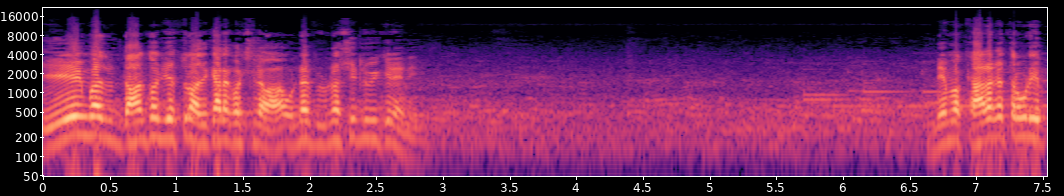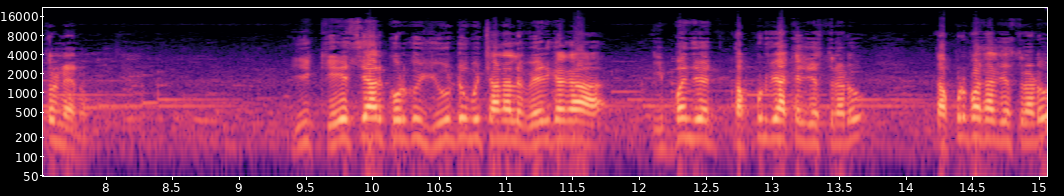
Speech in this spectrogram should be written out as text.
ఏం కాదు దాంతో చేస్తున్నావు అధికారానికి వచ్చినావా? ఉన్న ఉన్న సీట్లు వీకినాయి నేను మా కార్యకర్తలు కూడా చెప్తున్నాను నేను. ఈ కేసీఆర్ కొడుకు యూట్యూబ్ ఛానల్ వేదికగా ఇబ్బంది తప్పుడు వ్యాఖ్యలు చేస్తున్నాడు తప్పుడు ప్రచారం చేస్తున్నాడు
